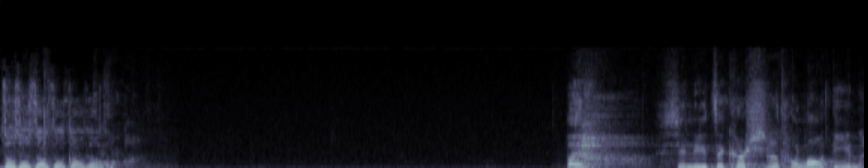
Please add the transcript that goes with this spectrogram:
走走走走走走走。哎呀，心里这颗石头落地了。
